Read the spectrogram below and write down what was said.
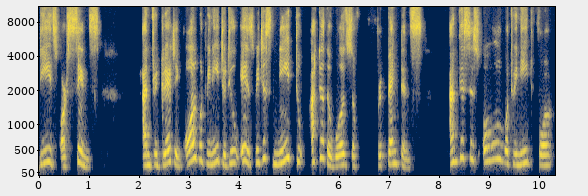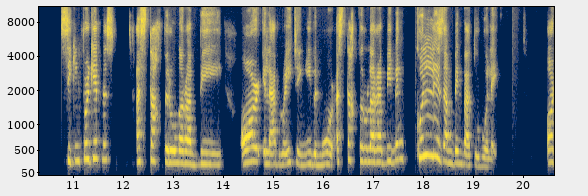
deeds or sins and regretting, all what we need to do is we just need to utter the words of repentance and this is all what we need for seeking forgiveness. Astaghfirullah Rabbi, or elaborating even more, Astaghfirullah Rabbi min kulli zambin batubole. Or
